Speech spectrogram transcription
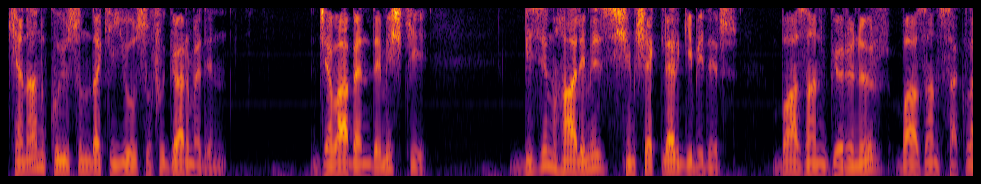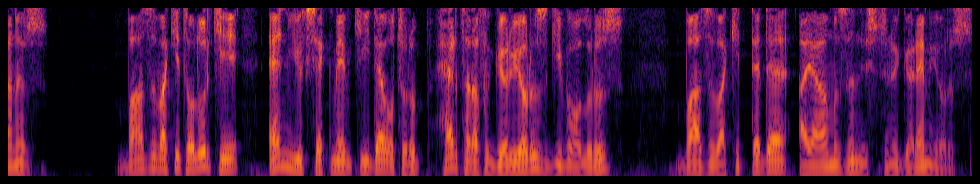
Kenan kuyusundaki Yusuf'u görmedin? Cevaben demiş ki, bizim halimiz şimşekler gibidir. Bazen görünür, bazen saklanır. Bazı vakit olur ki en yüksek mevkide oturup her tarafı görüyoruz gibi oluruz. Bazı vakitte de ayağımızın üstünü göremiyoruz.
